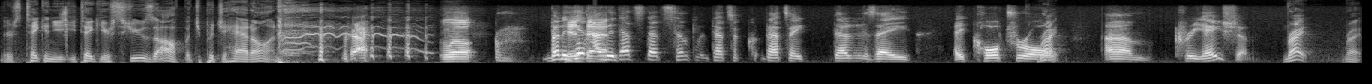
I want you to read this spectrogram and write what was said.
There's taking you, you take your shoes off, but you put your hat on. Right. Well, But Did again, I mean that's that's simply that's a that's a that is a a cultural Right. um, creation. right. Right.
